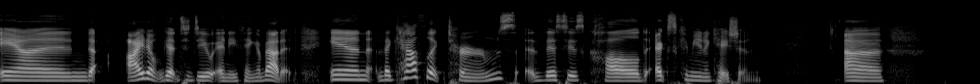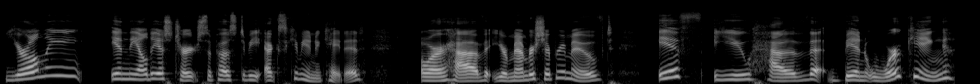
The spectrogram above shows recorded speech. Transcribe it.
and I don't get to do anything about it. In the Catholic terms, this is called excommunication. Uh, you're only in the LDS church supposed to be excommunicated or have your membership removed if you have been working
